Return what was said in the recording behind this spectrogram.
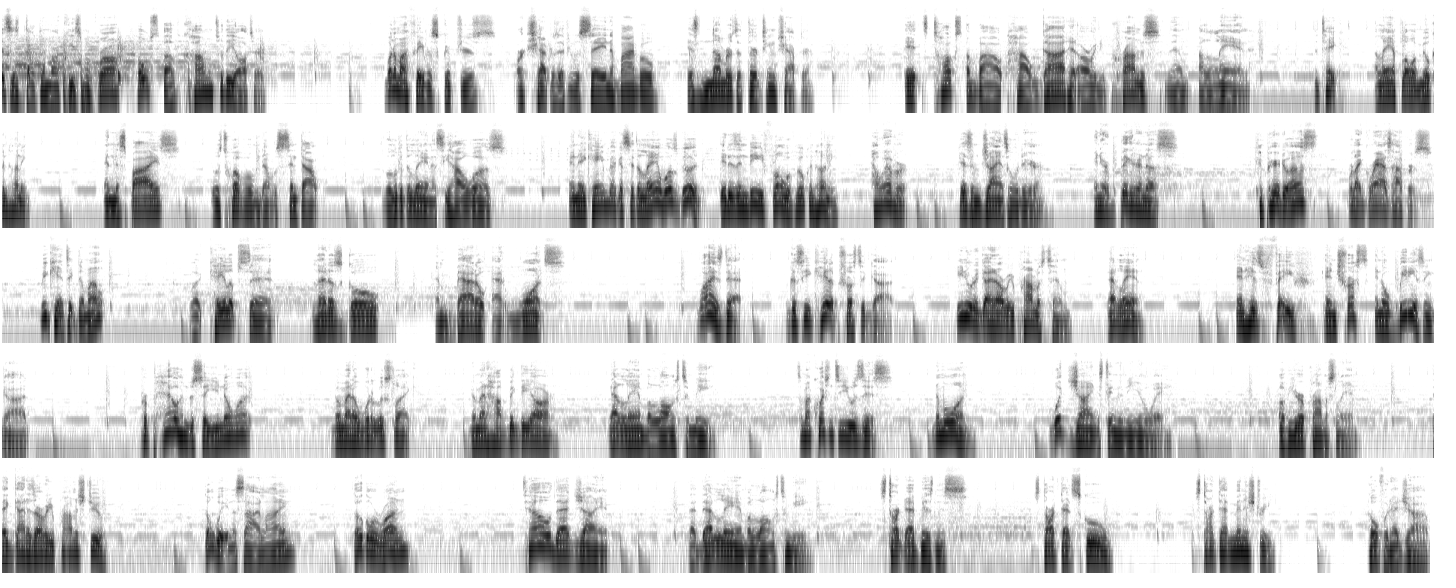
This is Dr. Marquise McGraw, host of Come to the Altar. One of my favorite scriptures, or chapters, if you would say, in the Bible is Numbers, the 13th chapter. It talks about how God had already promised them a land to take, a land flowing with milk and honey. And the spies, it was 12 of them that was sent out to go look at the land and see how it was. And they came back and said the land was good. It is indeed flowing with milk and honey. However, there's some giants over there, and they're bigger than us. Compared to us, we're like grasshoppers. We can't take them out. But Caleb said, Let us go and battle at once. Why is that? Because he, Caleb, trusted God. He knew that God had already promised him that land. And his faith and trust and obedience in God propel him to say, you know what? No matter what it looks like, no matter how big they are, that land belongs to me. So, my question to you is this Number one, what giant is standing in your way of your promised land that God has already promised you? Don't wait in the sideline. Don't go run. Tell that giant that that land belongs to me. Start that business. Start that school. Start that ministry. Go for that job.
